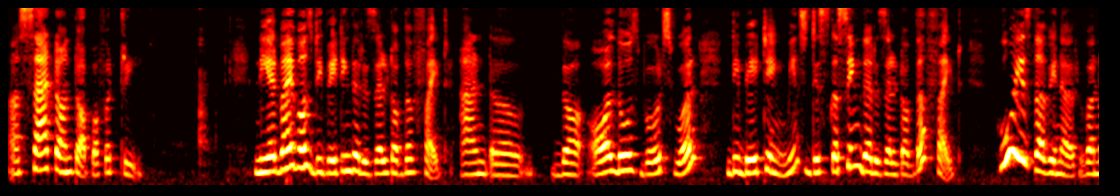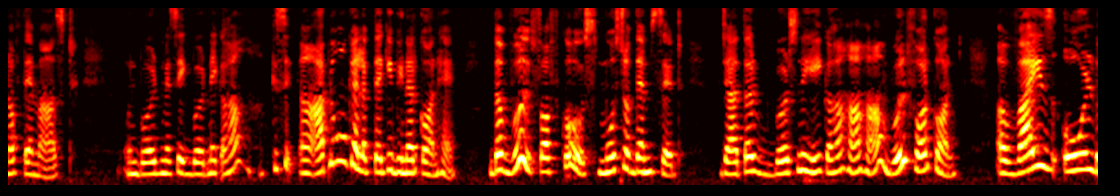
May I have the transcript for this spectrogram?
uh, sat on top of a tree nearby was debating the result of the fight and uh, the all those birds were debating means discussing the result of the fight who is the winner one of them asked उन बर्ड में से एक बर्ड ने कहा किसी आप लोगों को क्या लगता है कि विनर कौन है द वुल्फ ऑफ कोर्स मोस्ट ऑफ देम सेड ज़्यादातर बर्ड्स ने यही कहा हाँ हाँ वुल्फ और कौन a wise old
